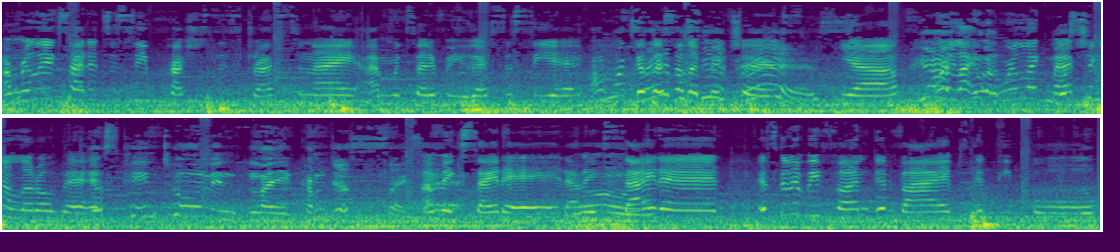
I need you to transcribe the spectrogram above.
I'm really excited to see Precious's dress tonight. I'm excited for you guys to see it. I'm Because I saw to the see pictures. Yeah. Yeah, we're like we're like matching a little bit. Your skin tone and like I'm just excited. I'm excited. I'm Whoa. excited. It's gonna be fun. Good vibes. Good people.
